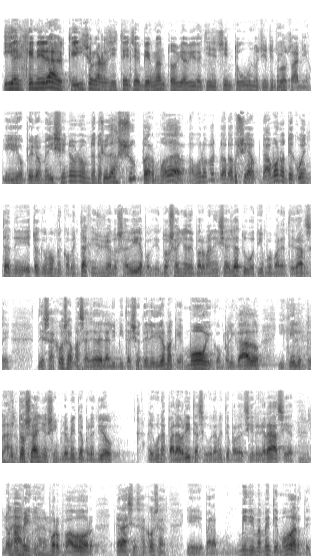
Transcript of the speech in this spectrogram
Y el general que hizo la resistencia en Vietnam todavía vive, tiene 101, 102 años. Y digo, pero me dice, no, no, una ciudad súper moderna. Bueno, a, vos, a vos no te cuentan de esto que vos me comentás, que yo ya lo sabía, porque dos años de permanencia allá tuvo tiempo para enterarse de esas cosas, más allá de la limitación del idioma, que es muy complicado, y que él Claro. en dos años simplemente aprendió algunas palabritas seguramente para decir gracias, lo más mínimo, claro. por favor, gracias a cosas eh, para mínimamente moverte.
